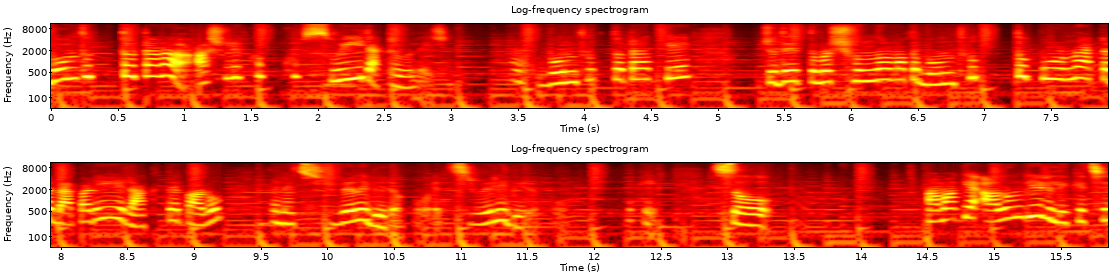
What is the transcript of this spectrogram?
বন্ধুত্বটা না আসলে খুব খুব সুইট একটা রিলেশন হ্যাঁ বন্ধুত্বটাকে যদি তোমরা সুন্দর মতো বন্ধুত্বপূর্ণ একটা ব্যাপারই রাখতে পারো then it's really beautiful it's really beautiful okay so আমাকে আলমগীর লিখেছে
